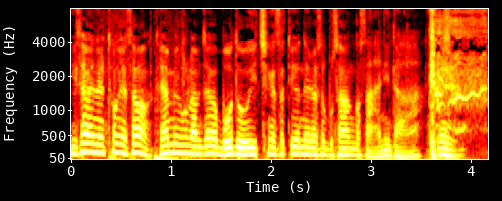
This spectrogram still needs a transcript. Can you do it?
이 사연을 통해서 대한민국 남자가 모두 2층에서 뛰어내려서 무상한 것은 아니다.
